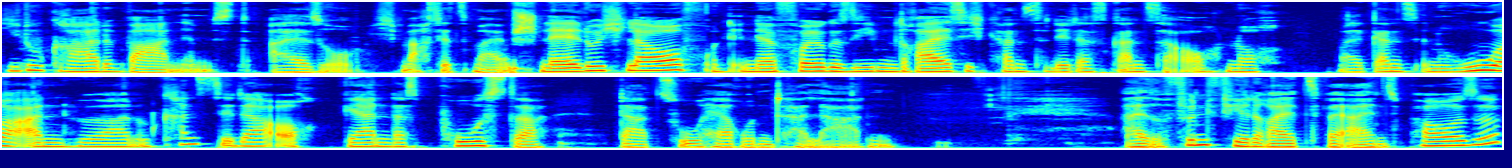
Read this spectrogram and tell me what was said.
die du gerade wahrnimmst. Also, ich mache es jetzt mal im Schnelldurchlauf und in der Folge 37 kannst du dir das Ganze auch noch mal ganz in Ruhe anhören und kannst dir da auch gern das Poster dazu herunterladen. Also 5, 4, 3, 2, 1 Pause.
